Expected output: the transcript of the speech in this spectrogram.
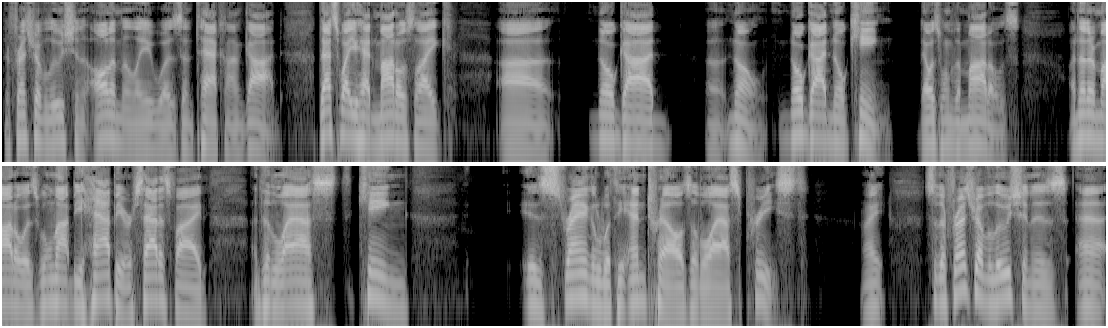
The French Revolution ultimately was an attack on God. That's why you had mottos like uh, "No God, uh, no, no God, no King." That was one of the mottos. Another motto is "Will not be happy or satisfied until the last king is strangled with the entrails of the last priest." Right. So the French Revolution is uh,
